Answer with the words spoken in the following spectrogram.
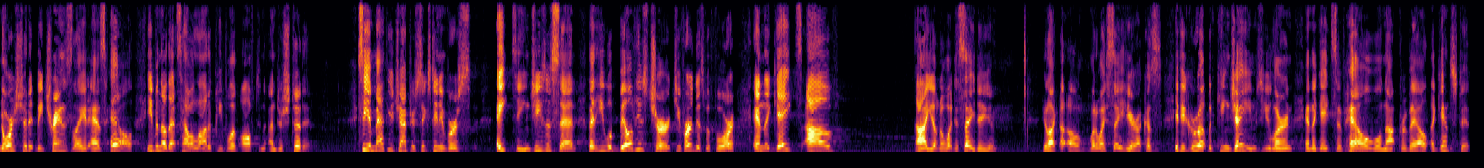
nor should it be translated as hell, even though that's how a lot of people have often understood it. See, in Matthew chapter 16 and verse 18, Jesus said that he will build his church, you've heard this before, and the gates of Ah, you don't know what to say, do you? You're like, uh oh, what do I say here? Because if you grew up with King James, you learn, and the gates of hell will not prevail against it.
